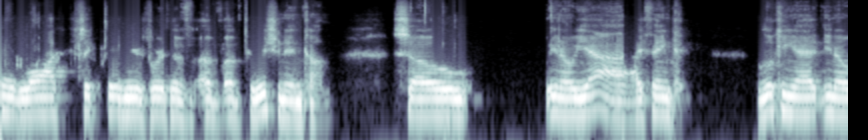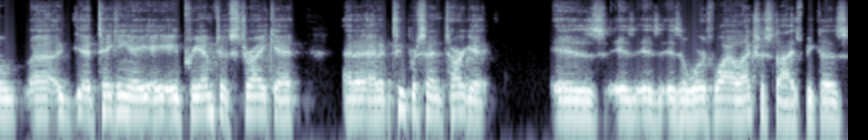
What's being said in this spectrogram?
point lost six figures worth of, of, of tuition income. So, you know, yeah, I think looking at, you know, uh, taking a, a, preemptive strike at, at a, at a 2% target is, is, is, is a worthwhile exercise because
